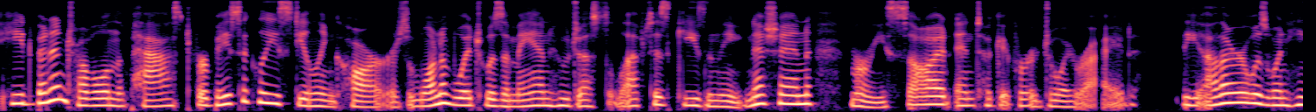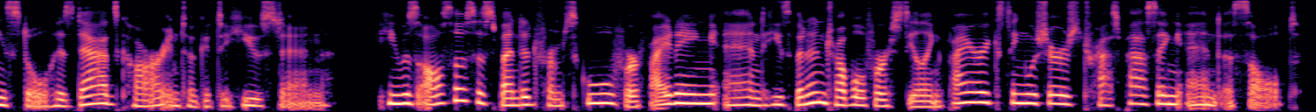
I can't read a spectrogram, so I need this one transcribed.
He'd been in trouble in the past for basically stealing cars, one of which was a man who just left his keys in the ignition, Maurice saw it, and took it for a joyride. The other was when he stole his dad's car and took it to Houston. He was also suspended from school for fighting, and he's been in trouble for stealing fire extinguishers, trespassing, and assault.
